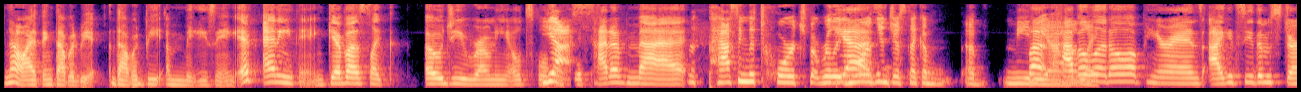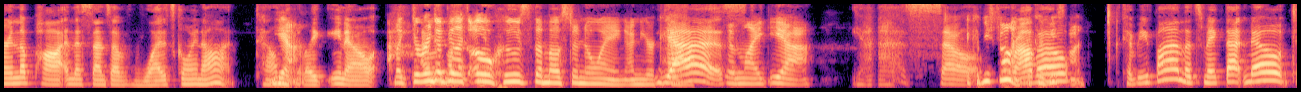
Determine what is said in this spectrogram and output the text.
No, I think that would be that would be amazing. If anything, give us like OG RHONY old school. Yes. It's kind of met, Like passing the torch, but really more Yes. than just like a a media. but have a little appearance. I could see them stirring the pot in the sense of what's going on. Tell Yeah. me, like you know, like Dorinda be like, "Oh, who's the most annoying on your cast?" yes, and like, yeah, yes. So it could be fun. It could be fun. could be fun. Let's make that note.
